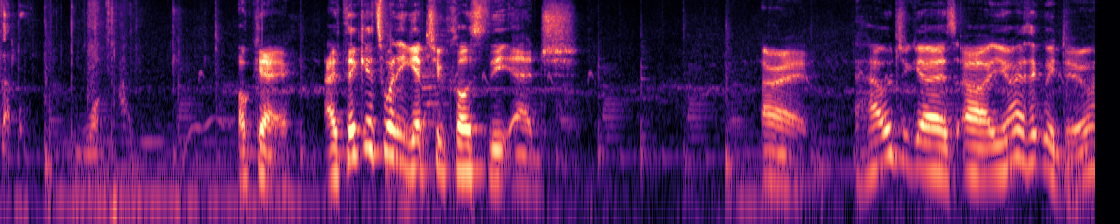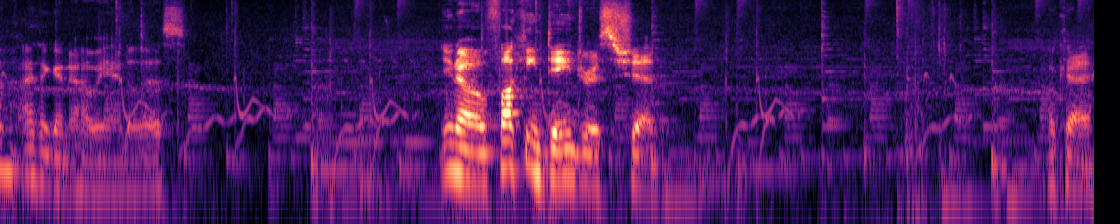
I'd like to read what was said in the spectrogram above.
the? What? Okay, I think it's when you get too close to the edge. Alright, how would you guys... Oh, you know I think we do? I think I know how we handle this. You know, fucking dangerous shit. Okay.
